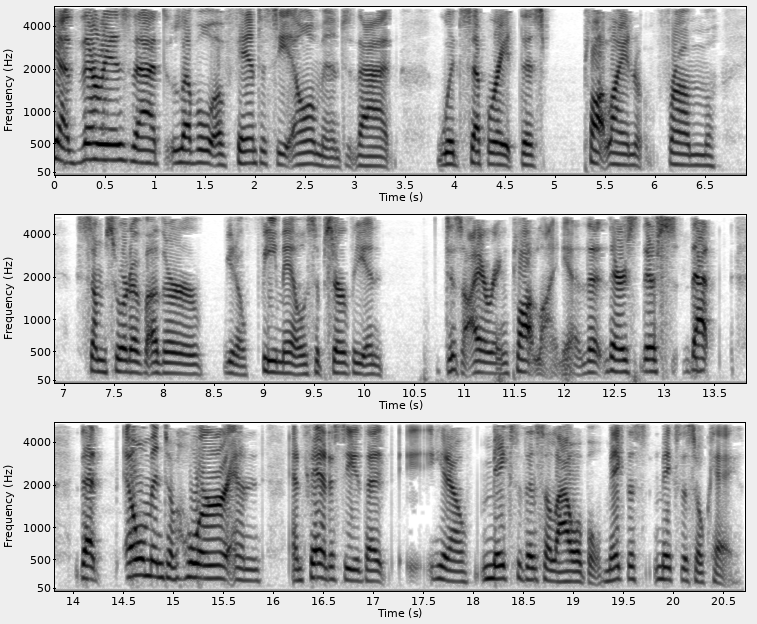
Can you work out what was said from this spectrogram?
Yeah, there is that level of fantasy element that would separate this plotline from some sort of other, you know, female subservient desiring plotline. Yeah, th- there's there's that that element of horror and and fantasy that you know makes this allowable, make this makes this okay.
